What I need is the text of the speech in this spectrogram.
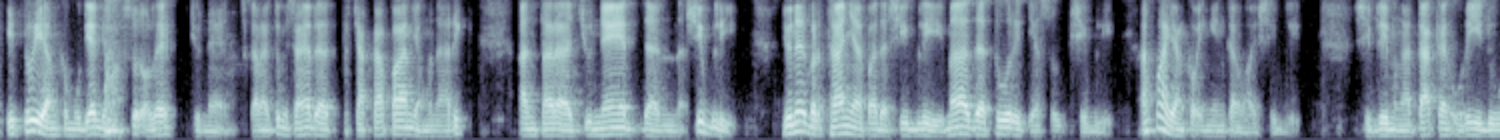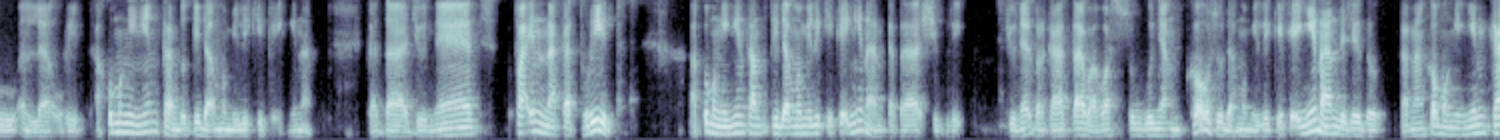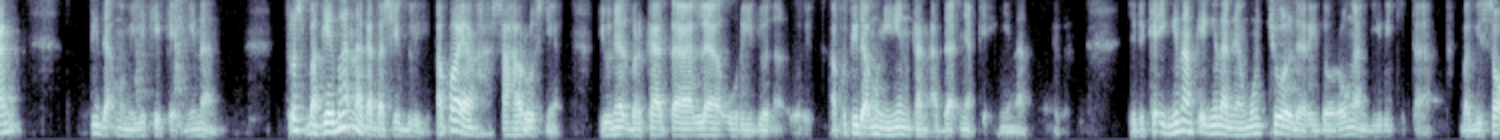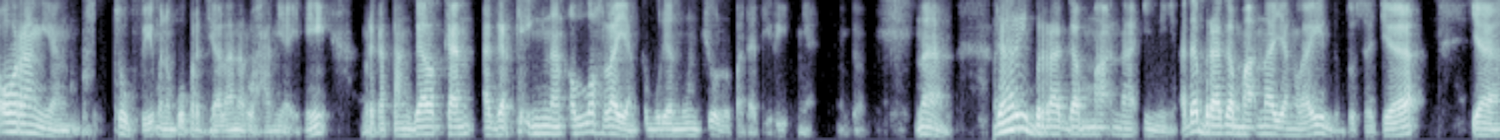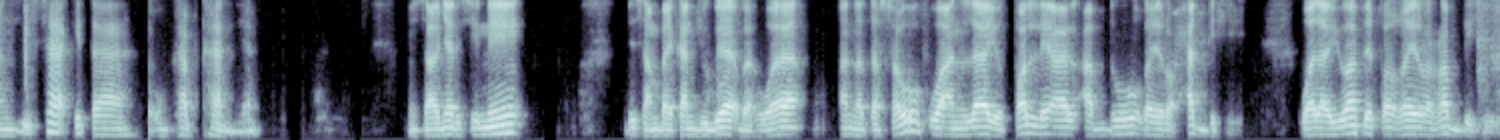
Itu yang kemudian dimaksud oleh Junaid. Sekarang itu misalnya ada percakapan yang menarik antara Junaid dan Shibli. Junaid bertanya pada Shibli, "Mada turid ya Shibli?" Apa yang kau inginkan wahai Shibli? Shibli mengatakan uridu an la urid. Aku menginginkan untuk tidak memiliki keinginan. Kata Junaid, fa innaka turid. Aku menginginkan untuk tidak memiliki keinginan, kata Shibli. Junaid berkata bahwa sesungguhnya engkau sudah memiliki keinginan di situ. Karena engkau menginginkan tidak memiliki keinginan. Terus bagaimana kata Shibli? Apa yang seharusnya? Junaid berkata, La uridu urid. Aku tidak menginginkan adanya keinginan. Jadi keinginan-keinginan yang muncul dari dorongan diri kita. Bagi seorang yang sufi menempuh perjalanan rohania ini, mereka tanggalkan agar keinginan Allah lah yang kemudian muncul pada dirinya. Gitu. Nah, dari beragam makna ini, ada beragam makna yang lain tentu saja yang bisa kita ungkapkan ya. Misalnya di sini disampaikan juga bahwa anna tasawuf wa an la yutalli al abdu ghairu haddihi wa la yuwafiqa ghairu rabbihi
